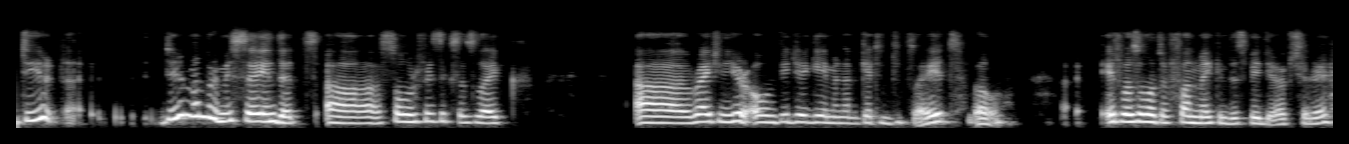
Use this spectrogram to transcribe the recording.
do you do you remember me saying that uh, solar physics is like uh, writing your own video game and not getting to play it? Well, it was a lot of fun making this video actually,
